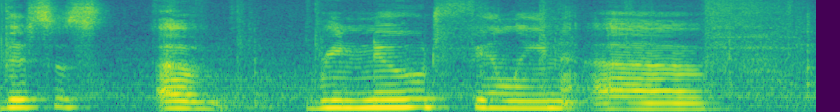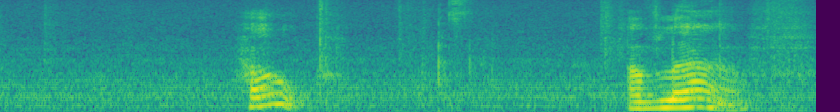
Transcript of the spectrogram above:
This is a renewed feeling of hope, of love.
